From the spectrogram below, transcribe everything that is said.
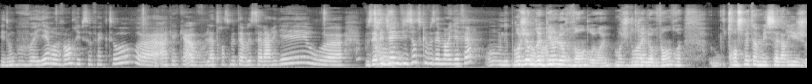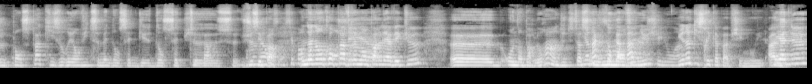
Et donc, vous voyez revendre ipso facto euh, à quelqu'un, vous la transmettre à vos salariés ou euh, vous avez Trans- déjà une vision de ce que vous aimeriez faire? On Moi, j'aimerais bien parler? leur vendre, ouais. Moi, je voudrais Ouais. leur vendre. Transmettre à mes salariés, je pense pas qu'ils auraient envie de se mettre dans cette, dans cette, Je sais pas. euh, ce- On je sais pas. on n'en a encore pas vraiment euh, parlé avec eux. Euh, on en parlera, hein, de toute Il y façon, en a qui sont moment capables venu. chez nous. hein. Il y en a qui seraient capables chez nous, oui. À, Il y a deux.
